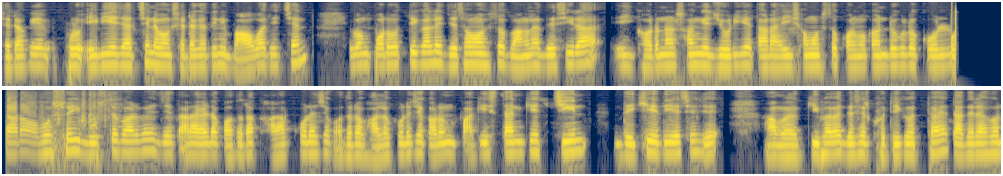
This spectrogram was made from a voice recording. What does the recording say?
সেটাকে পুরো এড়িয়ে যাচ্ছেন এবং সেটাকে তিনি বাহবা দিচ্ছেন। এবং পরবর্তীকালে যে সমস্ত বাংলাদেশিরা এই ঘটনার সঙ্গে জড়িয়ে তারা এই সমস্ত কর্মকাণ্ডগুলো করল, তারা অবশ্যই বুঝতে পারবে যে তারা এটা কতটা খারাপ করেছে, কতটা ভালো করেছে। কারণ পাকিস্তানকে চীন দেখিয়ে দিয়েছে যে কীভাবে দেশের ক্ষতি করতে হয়, তাদের এখন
